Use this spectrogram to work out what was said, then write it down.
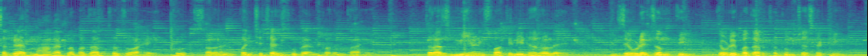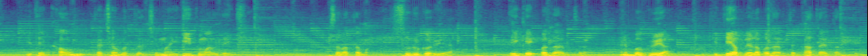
सगळ्यात महागातला पदार्थ जो आहे तो साधारण पंचेचाळीस रुपयांपर्यंत आहे. तर आज मी आणि स्वातीने ठरवलं आहे जेवढे जमतील तेवढे पदार्थ तुमच्यासाठी इथे खाऊन त्याच्याबद्दलची माहिती तुम्हाला द्यायची. चला आता मग सुरू करूया. एक एक पदार्थ आणि बघूया किती आपल्याला पदार्थ खाता येतात ते.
